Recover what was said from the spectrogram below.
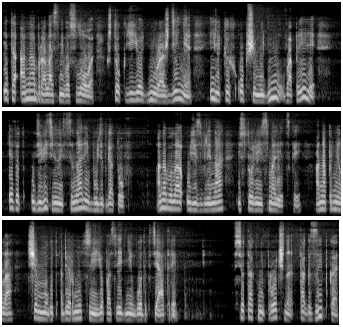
Это она брала с него слово, что к ее дню рождения или к их общему дню в апреле этот удивительный сценарий будет готов. Она была уязвлена историей Сморецкой. Она поняла, чем могут обернуться ее последние годы в театре. Все так непрочно, так зыбко,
